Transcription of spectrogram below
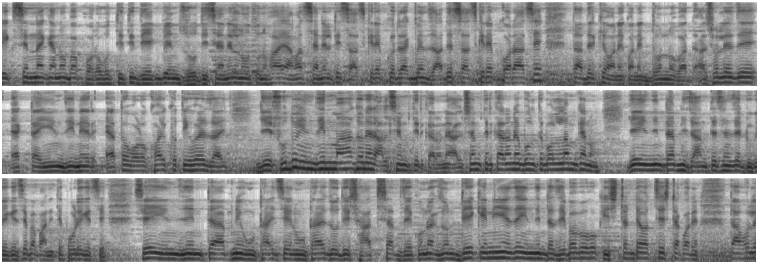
দেখছেন না কেন বা পরবর্তীতে দেখবেন, যদি চ্যানেল নতুন হয়, আমার চ্যানেলটি সাবস্ক্রাইব করে রাখবেন। যাদের সাবস্ক্রাইব করা আছে, তাদেরকে অনেক অনেক ধন্যবাদ। আসলে যে একটা ইঞ্জিনের এত বড় ক্ষয়ক্ষতি হয়ে যায়, যে শুধু ইঞ্জিন মহাজনের আলসেমতির কারণে আলসেমতির কারণে বলতে বললাম কেন? যে ইঞ্জিনটা আপনি জানতেছেন যে ডুবে গেছে বা পানিতে পড়ে গেছে, সেই ইঞ্জিনটা আপনি উঠাইছেন, উঠায় যদি সাত সাত যে কোনো একজন ডেকে নিয়ে যে ইঞ্জিনটা যেভাবে হোক স্টার্ট দেওয়ার চেষ্টা করেন তাহলে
